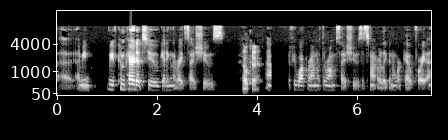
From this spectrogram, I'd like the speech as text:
uh, I mean, we've compared it to getting the right size shoes. Okay. If you walk around with the wrong size shoes, it's not really going to work out for you.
